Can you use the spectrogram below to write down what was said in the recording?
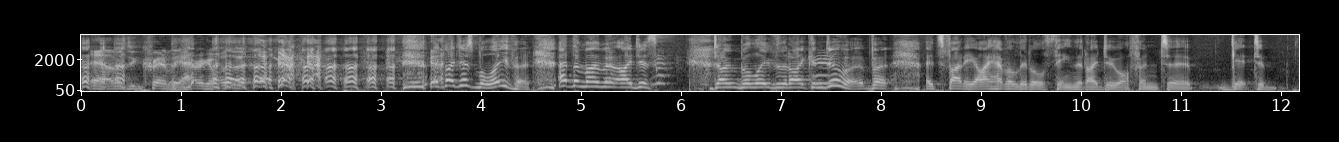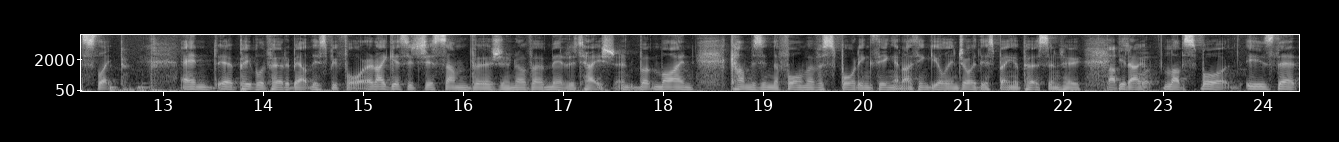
Yeah, that was incredibly arrogant, wasn't it? if I just believe it. At the moment, I just don't believe that I can do it. But it's funny. I have a little thing that I do often to get to sleep, and uh, people have heard about this before. And I guess it's just some version of a meditation, but mine comes in the form of a sporting thing. And I think you'll enjoy this, being a person who Loves you know sport. loves sport. Is that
